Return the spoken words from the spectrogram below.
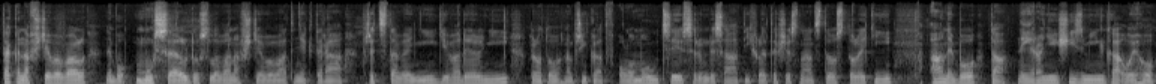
tak navštěvoval nebo musel doslova navštěvovat některá představení divadelní. Bylo to například v Olomouci v 70. letech 16. století, a nebo ta nejranější zmínka o jeho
